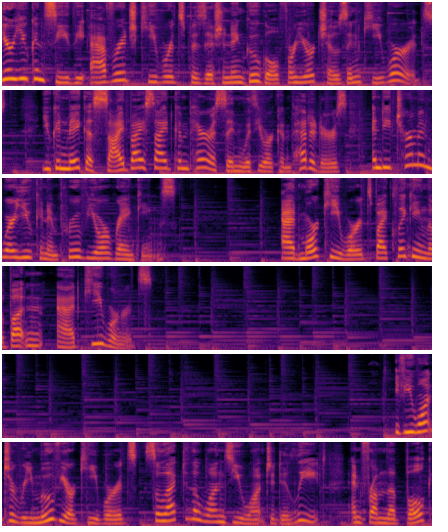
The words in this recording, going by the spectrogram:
Here you can see the average keywords position in Google for your chosen keywords. You can make a side-by-side -side comparison with your competitors and determine where you can improve your rankings. Add more keywords by clicking the button Add Keywords. If you want to remove your keywords, select the ones you want to delete, and from the Bulk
